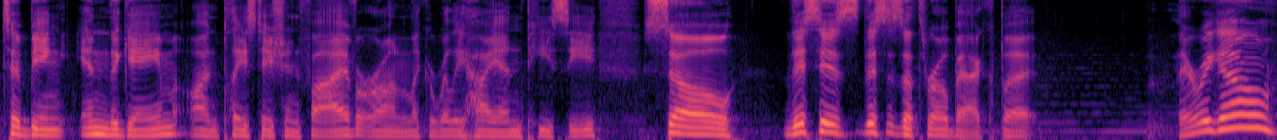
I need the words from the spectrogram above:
to being in the game on PlayStation 5 or on like a really high-end PC. So this is this is a throwback, but there we go.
